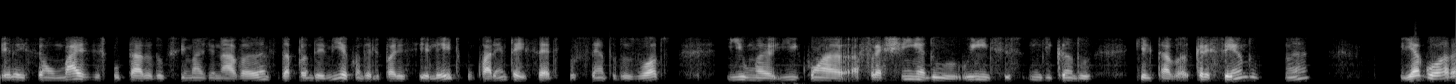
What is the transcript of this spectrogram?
eleição mais disputada do que se imaginava antes da pandemia, quando ele parecia eleito, com 47% dos votos e, uma, e com a, a flechinha do índice indicando que ele estava crescendo, né? E agora,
